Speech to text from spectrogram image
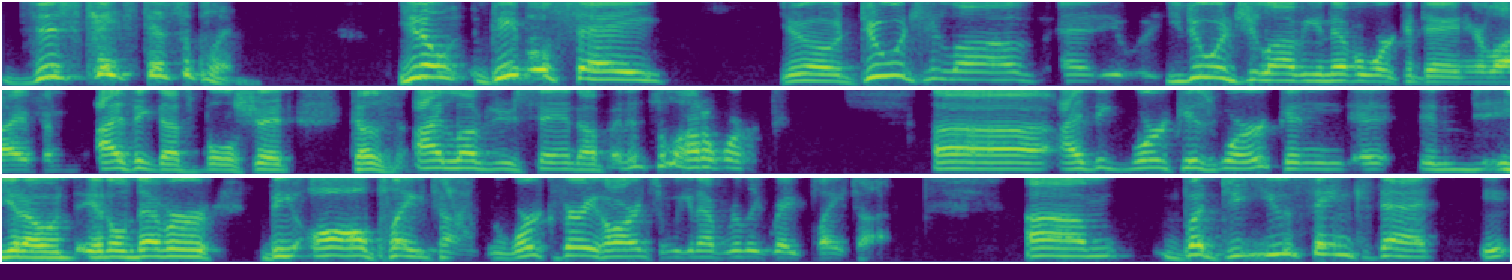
this takes discipline? You know, people say, you know, do what you love. You do what you love. You never work a day in your life, and I think that's bullshit because I love to stand up, and it's a lot of work. Uh, I think work is work, and, uh, and you know it'll never be all playtime. We work very hard so we can have really great playtime. Um, but do you think that it,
